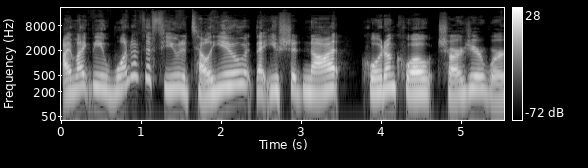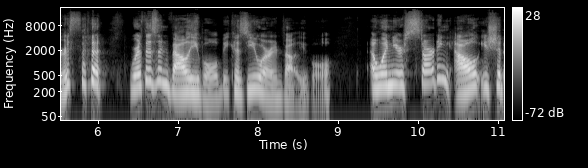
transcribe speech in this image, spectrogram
I might be one of the few to tell you that you should not, quote unquote, charge your worth. worth is invaluable because you are invaluable. And when you're starting out, you should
